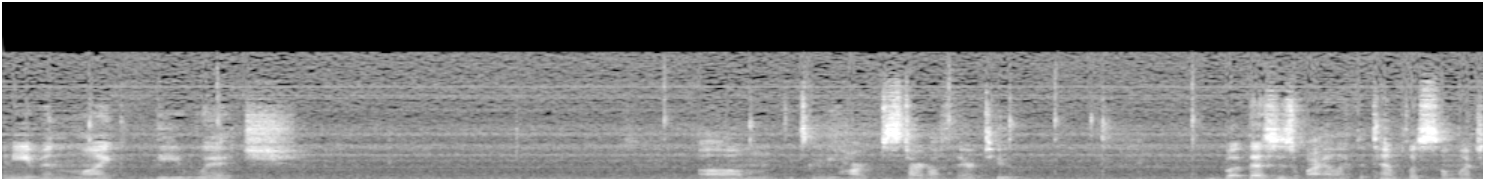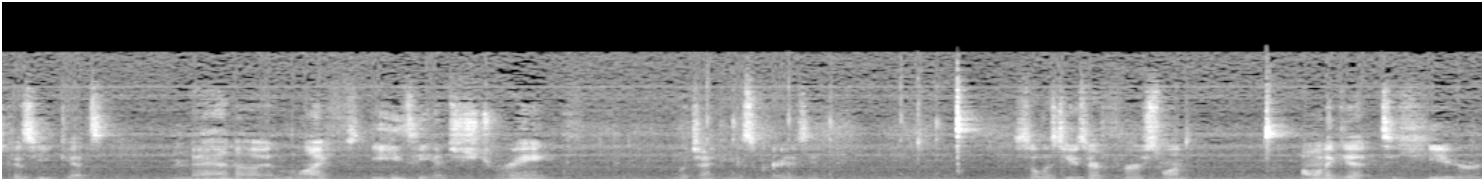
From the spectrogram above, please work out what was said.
And even like the witch, um, it's to be hard to start off there too. But this is why I like the Templar so much, because he gets mana and life easy and strength, which I think is crazy. So let's use our first one. I want to get to here.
